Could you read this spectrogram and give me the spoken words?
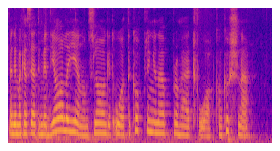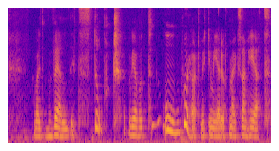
Men det man kan säga är att det mediala genomslaget och återkopplingarna på de här två konkurserna har varit väldigt stort. Vi har fått oerhört mycket mer uppmärksamhet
